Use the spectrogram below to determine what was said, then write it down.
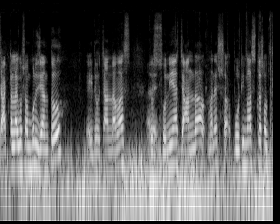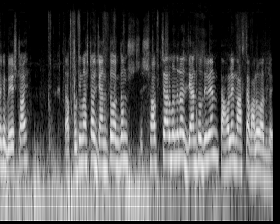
চারটা লাগবে সম্পূর্ণ জ্যান্ত। এই দেখো চান্দা মাছ। তো সোনিয়া চান্দা মানে পুঁটি মাছটা সব থেকে বেস্ট হয়। তা পুঁটি মাছটাও জ্যান্ত একদম সব চার বন্ধুরা জ্যান্ত দিবেন তাহলে মাছটা ভালো বাঁধবে।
